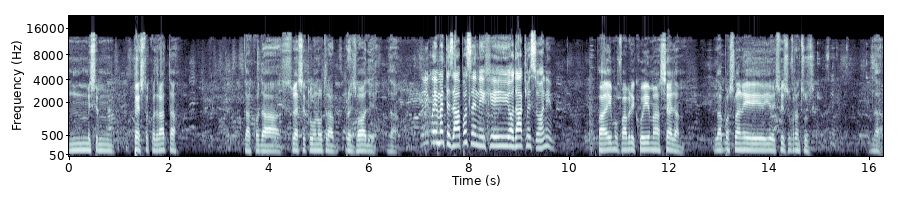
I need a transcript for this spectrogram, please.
m, mislim, 500 kvadrata, tako da sve se tu unutra proizvodi, da. Koliko imate zaposlenih i odakle su oni? Pa ima fabriku ima sedam zaposleni i svi su francuzi. Da.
